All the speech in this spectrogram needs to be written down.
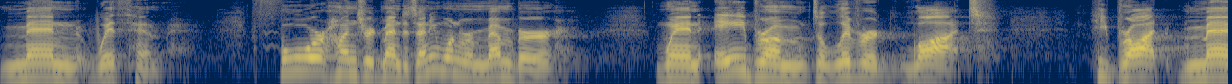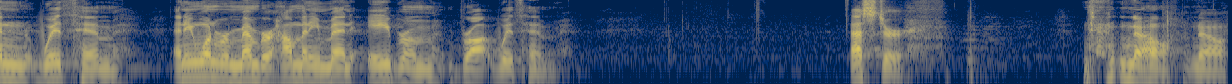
men with him. 400 men. Does anyone remember when Abram delivered Lot? He brought men with him. Anyone remember how many men Abram brought with him? Esther. no, no.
